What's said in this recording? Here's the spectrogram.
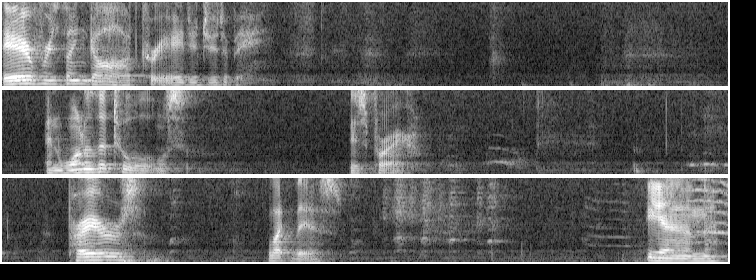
Everything God created you to be. And one of the tools is prayer. Prayers like this in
